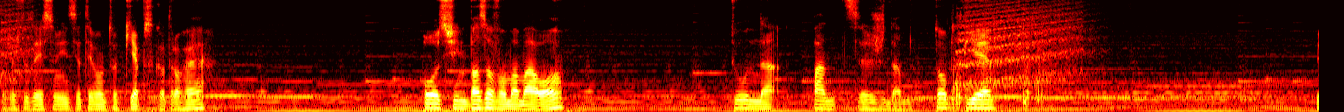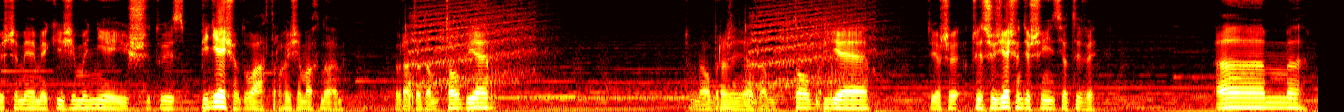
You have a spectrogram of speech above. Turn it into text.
Chociaż tutaj z tą inicjatywą to kiepsko trochę. Odcień bazowo ma mało. Tu na pancerz dam tobie. Jeszcze miałem jakiś mniejszy. Tu jest 50. Ła, trochę się machnąłem. Dobra, to dam tobie. Tu na obrażenia dam tobie. Tu, jeszcze, tu jest 60 jeszcze inicjatywy. Um...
